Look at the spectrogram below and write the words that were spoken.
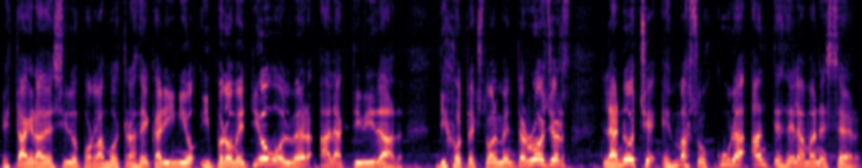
está agradecido por las muestras de cariño y prometió volver a la actividad. Dijo textualmente Rodgers, la noche es más oscura antes del amanecer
